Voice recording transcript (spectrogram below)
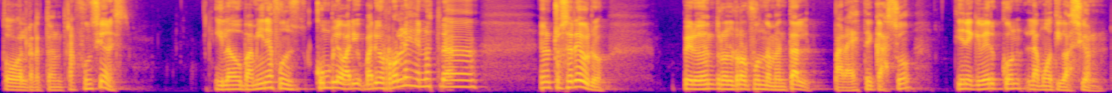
todo el resto de nuestras funciones. Y la dopamina cumple varios, roles en nuestro cerebro. Pero dentro del rol fundamental, para este caso, tiene que ver con la motivación.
